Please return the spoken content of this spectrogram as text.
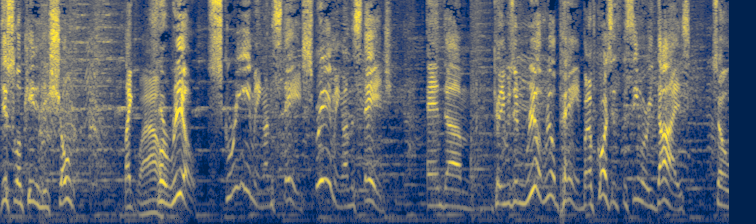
dislocated his shoulder, like Wow. for real, screaming on the stage, screaming on the stage, and um, he was in real real pain. But of course, it's the scene where he dies. So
